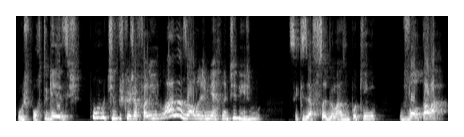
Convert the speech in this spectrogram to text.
com os portugueses, por motivos que eu já falei lá nas aulas de mercantilismo. Se quiser saber mais um pouquinho, volta lá.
